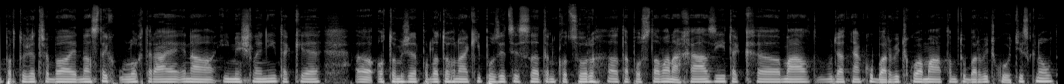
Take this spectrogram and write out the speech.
protože třeba jedna z těch úloh, která je i na e-myšlení, tak je o tom, že podle toho, na jaký pozici se ten kocor, ta postava nachází, tak má udělat nějakou barvičku a má tam tu barvičku otisknout.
